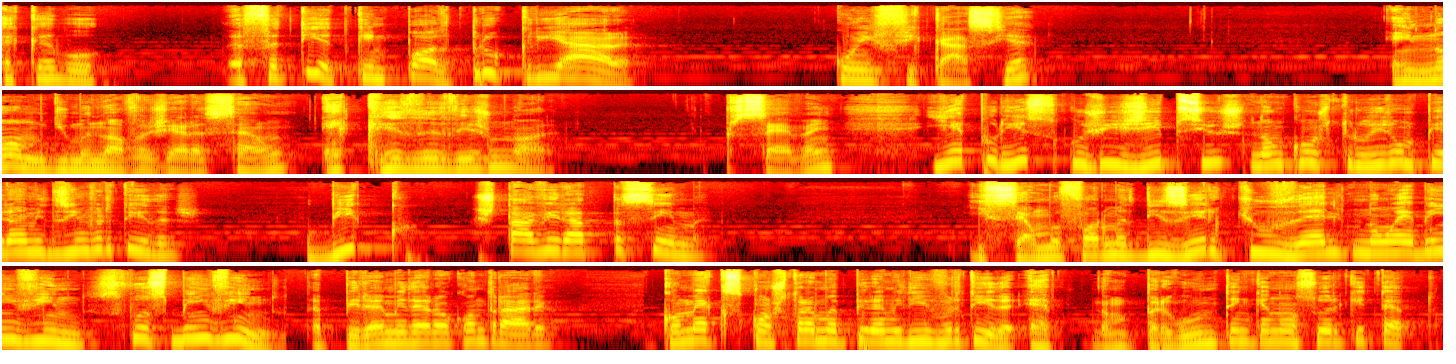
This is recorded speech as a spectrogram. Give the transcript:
acabou. A fatia de quem pode procriar com eficácia, em nome de uma nova geração, é cada vez menor. Percebem? E é por isso que os egípcios não construíram pirâmides invertidas. O bico está virado para cima. Isso é uma forma de dizer que o velho não é bem-vindo. Se fosse bem-vindo, a pirâmide era ao contrário. Como é que se constrói uma pirâmide invertida? É, não me perguntem que eu não sou arquiteto.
